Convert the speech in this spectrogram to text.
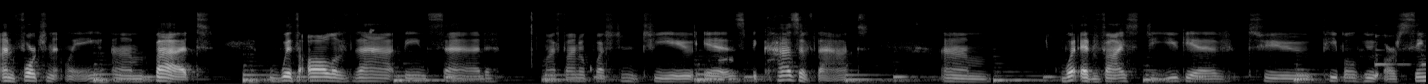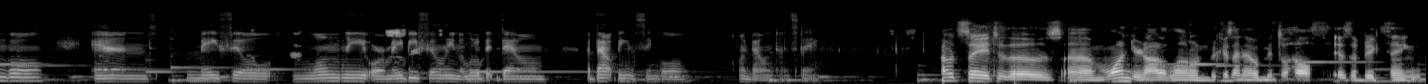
unfortunately. Um, but with all of that being said, my final question to you is because of that, um, what advice do you give to people who are single and may feel lonely or may be feeling a little bit down about being single on Valentine's Day? I would say to those, um, one, you're not alone because I know mental health is a big thing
